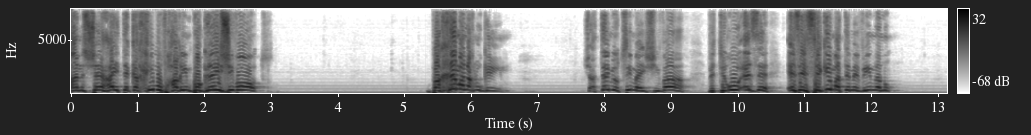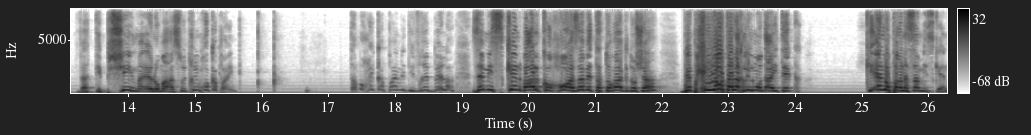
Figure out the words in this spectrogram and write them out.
אנשי הייטק הכי מובחרים, בוגרי ישיבות. בכם אנחנו גאים. שאתם יוצאים מהישיבה ותראו איזה, איזה הישגים אתם מביאים לנו. והטיפשים האלו מה עשו? התחילו למחוא כפיים. אתה מוחא כפיים לדברי בלע? זה מסכן בעל כוחו עזב את התורה הקדושה, בבחיות הלך ללמוד הייטק, כי אין לו פרנסה מסכן,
